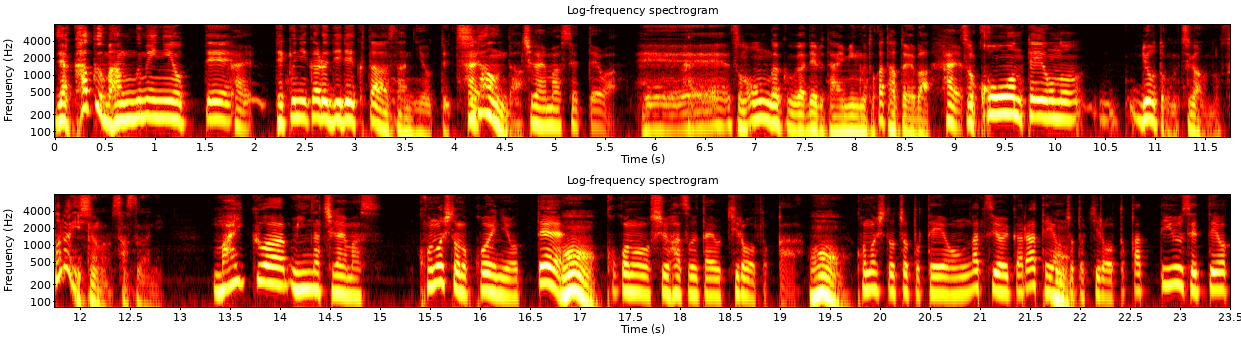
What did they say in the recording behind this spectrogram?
じゃあ各番組によって、はい。テクニカルディレクターさんによって違うんだ、違います設定はへえ、その音楽が出るタイミングとか例えば、はい。その高音低音の量とかも違うの？それは一緒なのさすがに。マイクはみんな違います。この人の声によってう。んここの周波数帯を切ろうとかう。んこの人ちょっと低音が強いから低音ちょっと切ろうとかっていう設定は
